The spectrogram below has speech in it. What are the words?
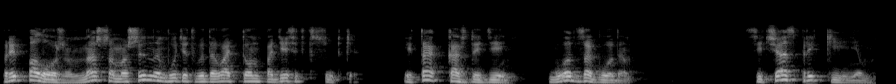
Предположим, наша машина будет выдавать тонн по 10 в сутки. И так каждый день, год за годом. Сейчас прикинем.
